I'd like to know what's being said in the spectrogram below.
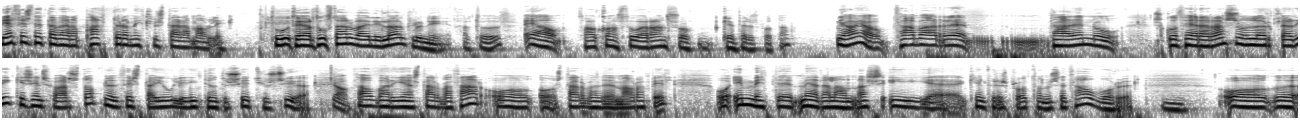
mér finnst þetta að vera partur af miklu starra máli. Þú, þegar þú starfaðir í löglunni, Artúður, Já, þá komst þú að rannsókn kemferðisbrota. já, já, það var, eh, það er nú, sko þegar rannsónulegla ríkisins var stopnuð 1. júli 1977, Já. þá var ég að starfa þar og, og starfaði um árabil og ymmiti meðal annars í uh, kynfyrirsbrotunum sem þá voru. og uh,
